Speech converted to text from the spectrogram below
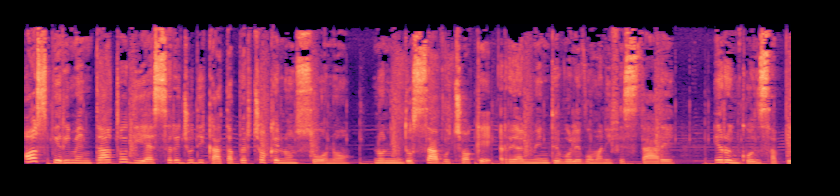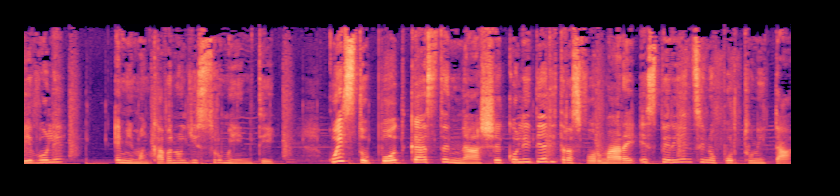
Ho sperimentato di essere giudicata per ciò che non sono, non indossavo ciò che realmente volevo manifestare, ero inconsapevole e mi mancavano gli strumenti. Questo podcast nasce con l'idea di trasformare esperienze in opportunità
